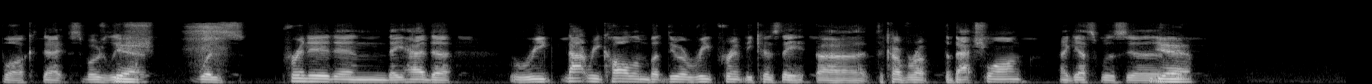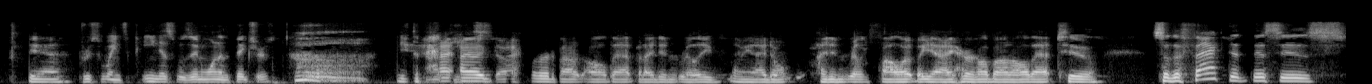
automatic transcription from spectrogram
book that supposedly Yeah. was printed and they had to re not recall them but do a reprint because they uh to cover up the bat schlong I guess was uh yeah, yeah. Bruce Wayne's penis was in one of the pictures. The I, I. I heard about all that, but I didn't really. I mean, I don't. I didn't really follow it, but yeah, I heard about all that too. So the fact that this is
